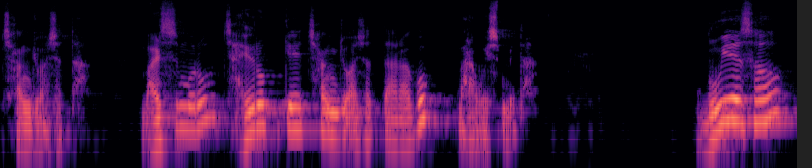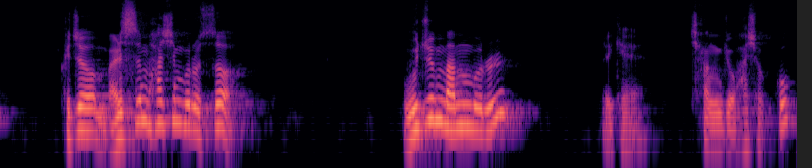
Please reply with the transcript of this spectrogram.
창조하셨다. 말씀으로 자유롭게 창조하셨다라고 말하고 있습니다. 무에서 그저 말씀하심으로써 우주 만물을 이렇게 창조하셨고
